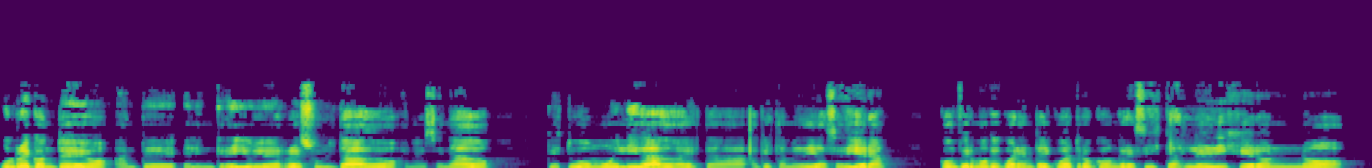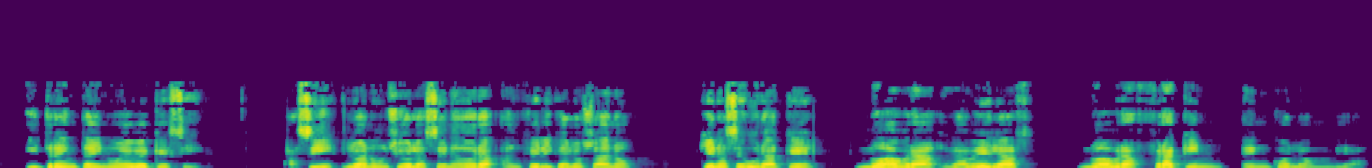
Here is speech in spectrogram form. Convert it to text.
Un reconteo ante el increíble resultado en el Senado, que estuvo muy ligado a, esta, a que esta medida se diera, confirmó que 44 congresistas le dijeron no y 39 que sí. Así lo anunció la senadora Angélica Lozano, quien asegura que no habrá gabelas, no habrá fracking en Colombia.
